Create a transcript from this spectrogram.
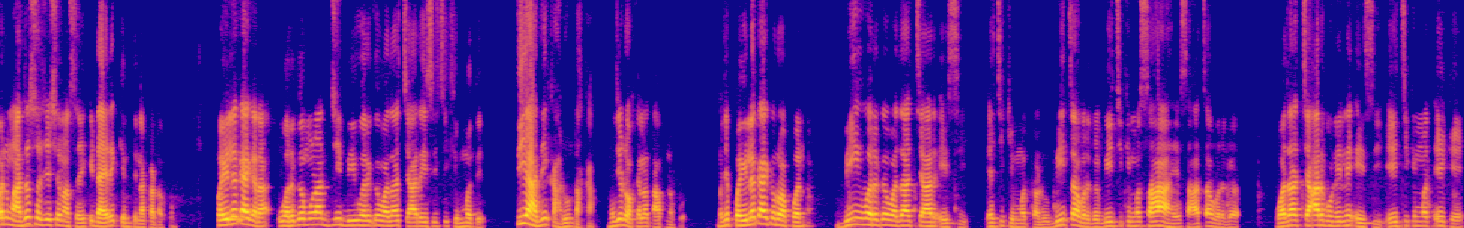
पण माझं सजेशन असं आहे की डायरेक्ट किमती नका टाकू. पहिलं काय करा वर्गमुळात जी बी वर्ग वजा चार एसी ची किंमत आहे ती आधी काढून टाका. म्हणजे डोक्याला ताप नको. म्हणजे पहिलं काय करू आपण? बी वर्ग वजा चार एसी याची किंमत काढू. बी चा वर्ग बी ची किंमत सहा आहे सहाचा वर्ग. वजा चार गुणिले एसी ए ची किंमत एक आहे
